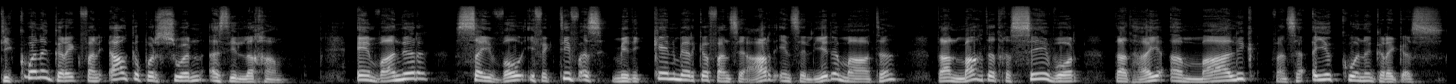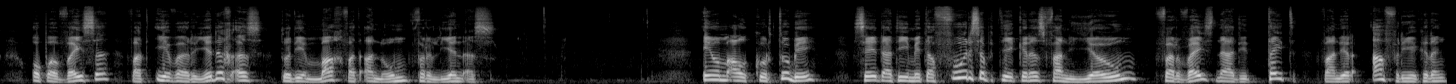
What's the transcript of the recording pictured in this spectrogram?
Die koninkryk van elke persoon is die liggaam. En wanneer sy wil effektief is met die kenmerke van sy hart en sy ledemate, dan mag dit gesê word dat hy 'n malik van sy eie koninkryk is op 'n wyse wat eweredig is tot die mag wat aan hom verleen is. Imam Al-Qurtubi sê dat die metaforiese betekenis van Yawm verwys na die tyd wanneer afrekening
